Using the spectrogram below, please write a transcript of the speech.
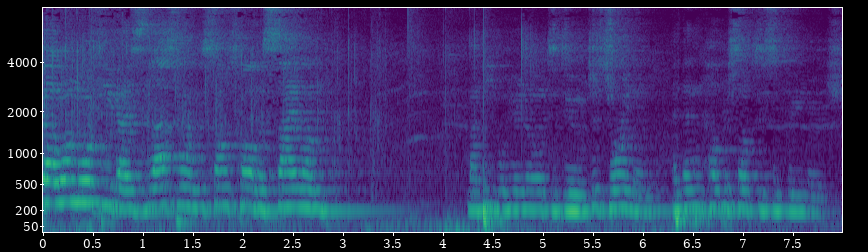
got one more for you guys. Last one. This song's called Asylum. My people here know what to do. Just join in, and then help yourself to some free merch.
